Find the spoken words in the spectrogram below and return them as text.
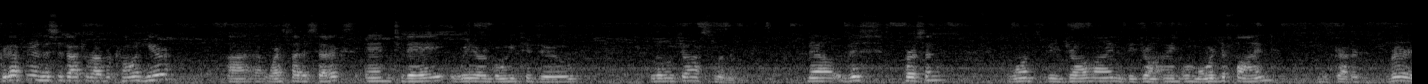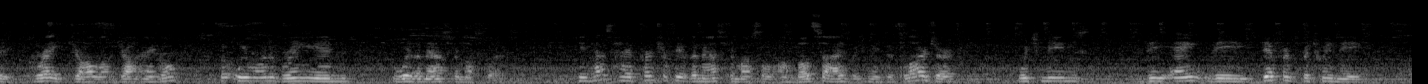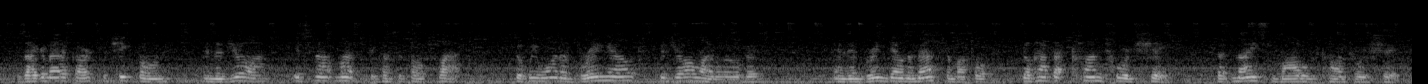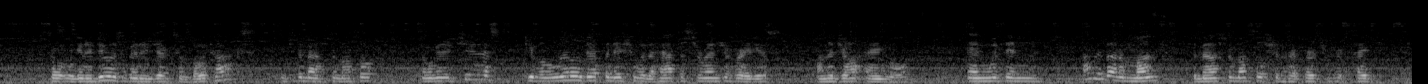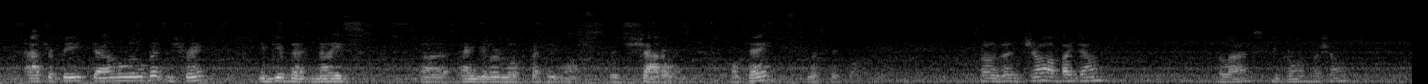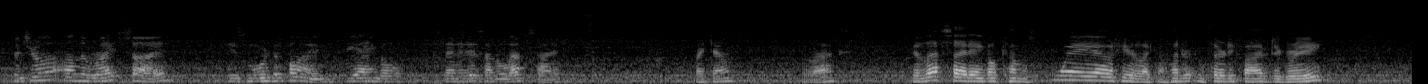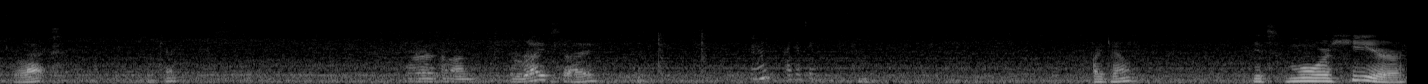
Good afternoon, this is Dr. Robert Cohen here uh, at Westside Aesthetics, and today we are going to do little jaw slimming. Now, this person wants the jawline, the jaw angle more defined. He's got a very great jaw, jaw angle, but we want to bring in where the masseter muscle is. He has hypertrophy of the masseter muscle on both sides, which means it's larger, which means the, the difference between the zygomatic arch, the cheekbone, and the jaw, it's not much because it's all flat. So if we want to bring out the jawline a little bit and then bring down the masseter muscle, you'll have that contoured shape, that nice modeled contoured shape. So what we're going to do is we're going to inject some Botox into the masseter muscle, and we're going to just give a little definition with a half a syringe of Radiesse on the jaw angle. And within probably about a month, the masseter muscle should hypertrophy, atrophy down a little bit and shrink and give that nice uh, angular look that he wants. It's shadowing. Okay? Let's get going. So the jaw, bite down. Relax. Keep going, Michelle. The jaw on the right side is more defined, the angle, than it is on the left side. Bite down. Relax. The left side angle comes way out here, like 135 degree. Relax. Okay. On the right side, Mm -hmm, I can see. Right down. It's more here.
